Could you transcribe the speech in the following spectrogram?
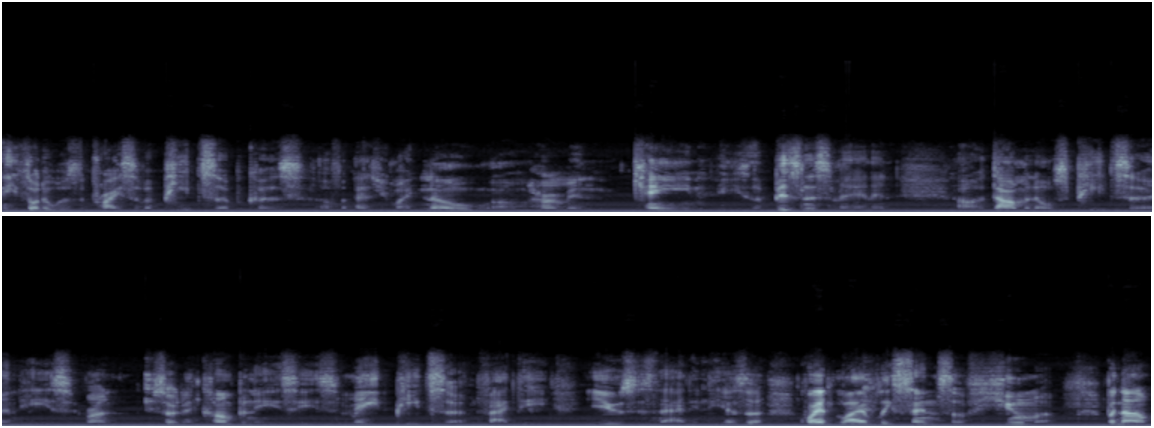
he thought it was the price of a pizza because of, as you might know um, Herman Cain he's a businessman and uh, Domino's Pizza and he's run certain companies. He's made pizza. In fact he uses that and he has a quite lively sense of humor. But now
